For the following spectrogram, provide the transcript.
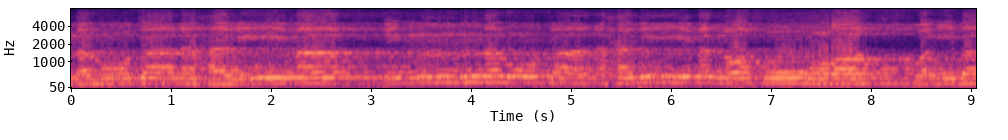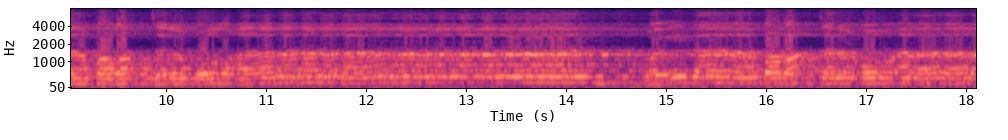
إنه كان حليما إنه كان حليما غفورا. وإذا قرأت القرآن وإذا قرأت القرآن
